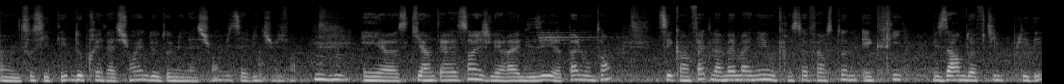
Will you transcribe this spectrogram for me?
une société de prédation et de domination vis-à-vis du vivant. Mhm. Et euh, ce qui est intéressant, et je l'ai réalisé il n'y a pas longtemps, c'est qu'en fait, la même année où Christopher Stone écrit Les armes doivent-ils plaider,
